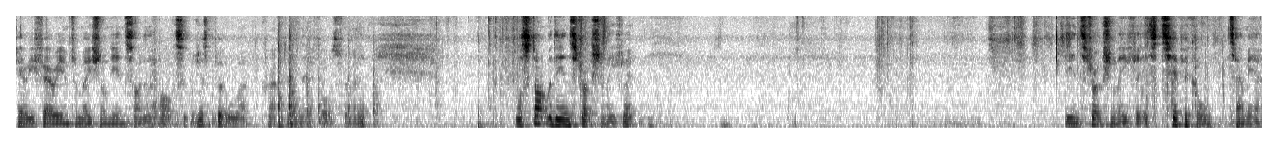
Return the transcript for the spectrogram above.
hairy fairy information on the inside of the box. So we'll just put all that crap down there for us for a minute. We'll start with the instruction leaflet. The instruction leaflet is typical Tamiya.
